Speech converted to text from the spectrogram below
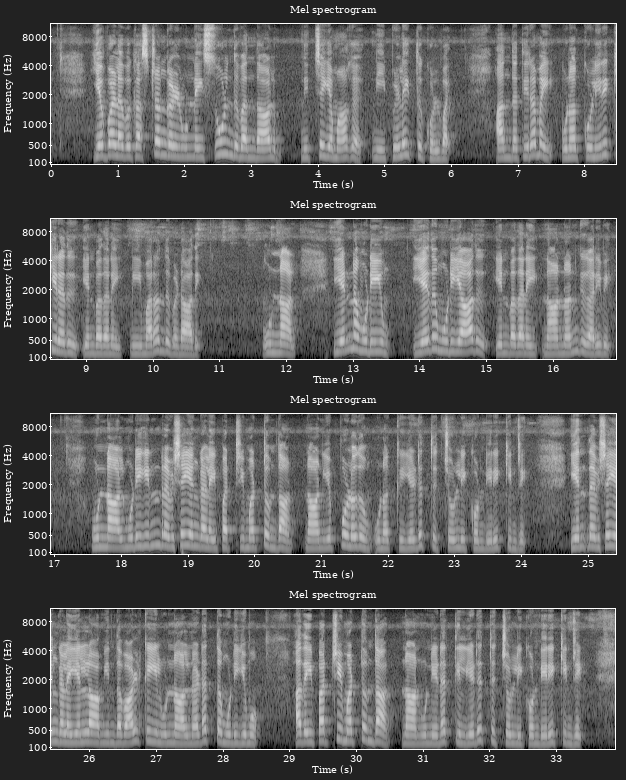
எவ்வளவு கஷ்டங்கள் உன்னை சூழ்ந்து வந்தாலும் நிச்சயமாக நீ பிழைத்து கொள்வாய். அந்த திறமை உனக்குள் இருக்கிறது என்பதனை நீ மறந்து விடாதே. உன்னால் என்ன முடியும் எது முடியாது என்பதனை நான் நன்கு அறிவேன். உன்னால் முடிகின்ற விஷயங்களை பற்றி மட்டும்தான் நான் எப்பொழுதும் உனக்கு எடுத்துச் சொல்லிக் கொண்டிருக்கின்றேன். எந்த விஷயங்களை எல்லாம் இந்த வாழ்க்கையில் உன்னால் நடத்த முடியுமோ அதை பற்றி மட்டும்தான் நான் உன்னிடத்தில் எடுத்துச் சொல்லிக் கொண்டிருக்கின்றேன்.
